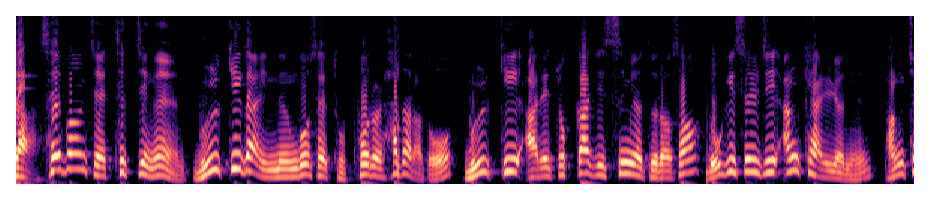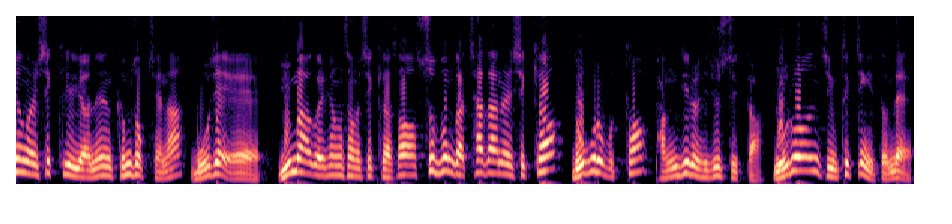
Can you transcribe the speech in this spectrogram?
자, 세 번째 특징은 물기가 있는 곳에 도포를 하더라도 물기 아래쪽까지 스며들어서 녹이 슬지 않게 하려는 방청을 시키려는 금속체나 모재에 유막을 형성시켜서 수분과 차단을 시켜 녹으로부터 방지를 해줄 수 있다. 요런 지금 특징이 있던데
